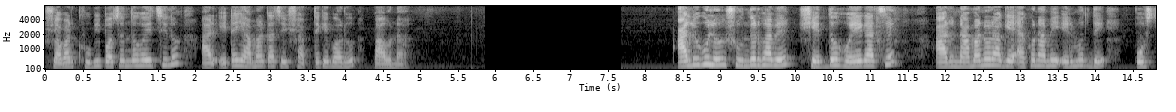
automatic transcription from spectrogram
সবার খুবই পছন্দ হয়েছিল, আর এটাই আমার কাছে সবথেকে বড় পাওনা। আলুগুলো সুন্দরভাবে সেদ্ধ হয়ে গেছে। আর নামানোর আগে এখন আমি এর মধ্যে পোস্ত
